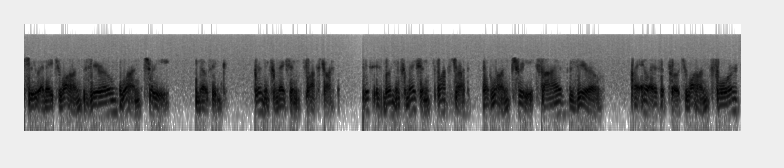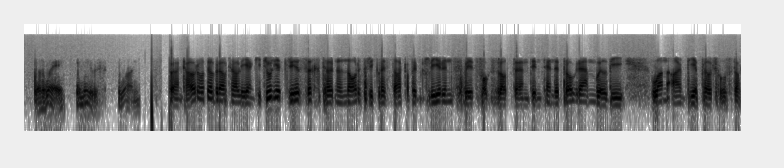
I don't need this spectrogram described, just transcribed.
QNH1, 0, 1, tree. No sync. Bern information, Foxtrot. This is Bern information, Foxtrot, at 1, tree, 5, 0. ILS approach 1, 4, runway, in use, 1. Bern Tower Hotel Bravo Charlie Yankee Juliet, grüß dich, Terminal North, request startup and clearance with Foxtrot and intended program will be 1 RNP approach full stop.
